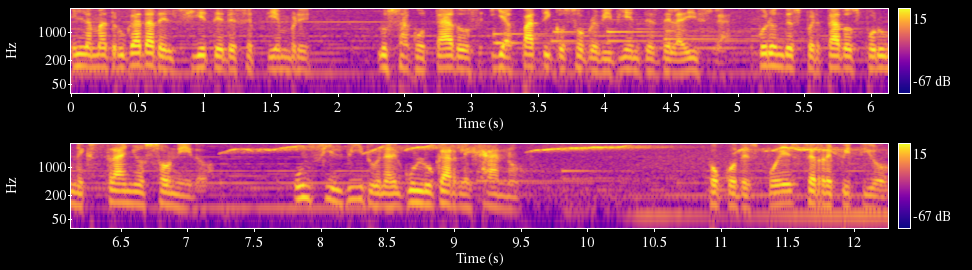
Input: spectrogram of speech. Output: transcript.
en la madrugada del 7 de septiembre, los agotados y apáticos sobrevivientes de la isla fueron despertados por un extraño sonido, un silbido en algún lugar lejano. Poco después se repitió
